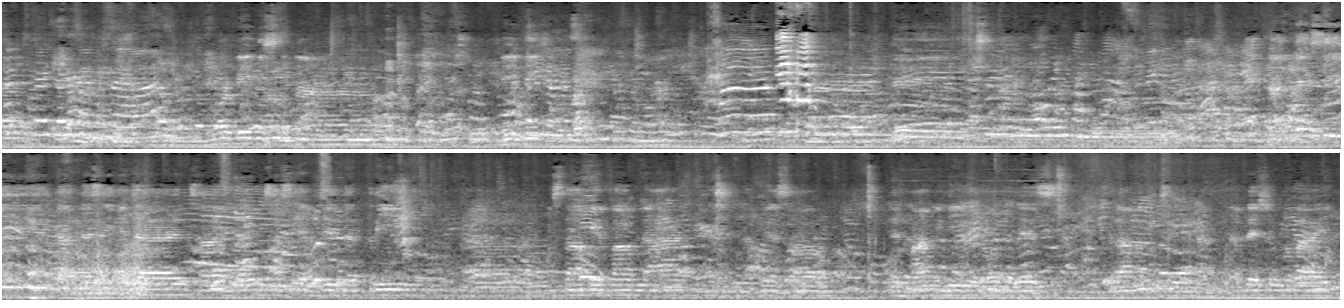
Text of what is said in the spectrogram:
Happy birthday, Samson. More babies come. Baby. God bless you. God bless you dyan sa sa. Uh, Kamusta Kuya Bob lahat? And Kuya Sam and family and all the rest. Salamat sa inyo. God bless you. Bye-bye.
